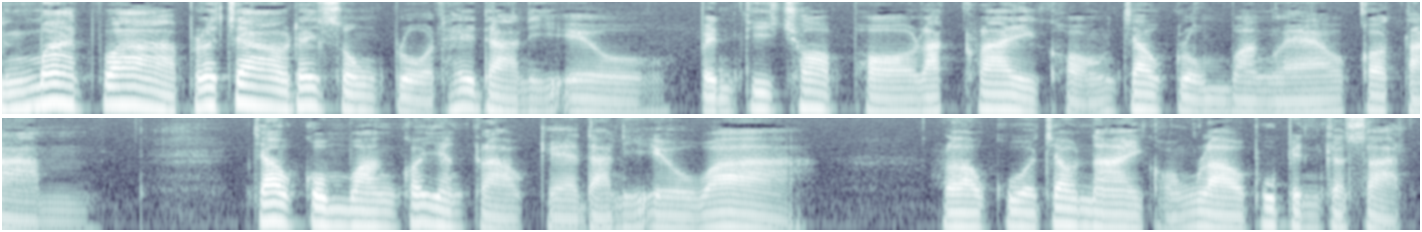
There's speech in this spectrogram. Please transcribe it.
ถึงมาดว่าพระเจ้าได้ทรงโปรดให้ดานีเอล เป็นที่ชอบพอรักใคร่ของเจ้ากรมวังแล้วก็ตาม เจ้ากรมวังก็ยังกล่าวแก่ดานีเอลว่า เรากลัวเจ้านายของเราผู้เป็นกษัตริย์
